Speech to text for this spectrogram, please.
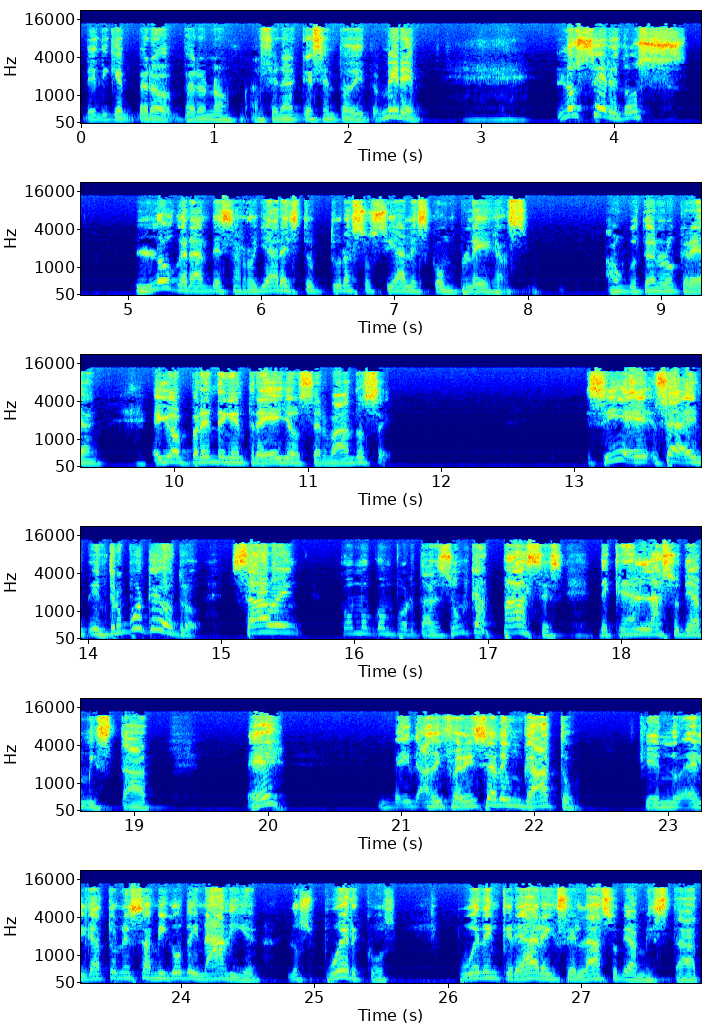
de que, pero, pero no, al final crecen toditos. Mire, los cerdos logran desarrollar estructuras sociales complejas, aunque ustedes no lo crean. Ellos aprenden entre ellos observándose. Sí, eh, o sea, en- entre un y otro, saben cómo comportarse, son capaces de crear lazos de amistad. ¿Eh? A diferencia de un gato, que el gato no es amigo de nadie, los puercos pueden crear ese lazo de amistad.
